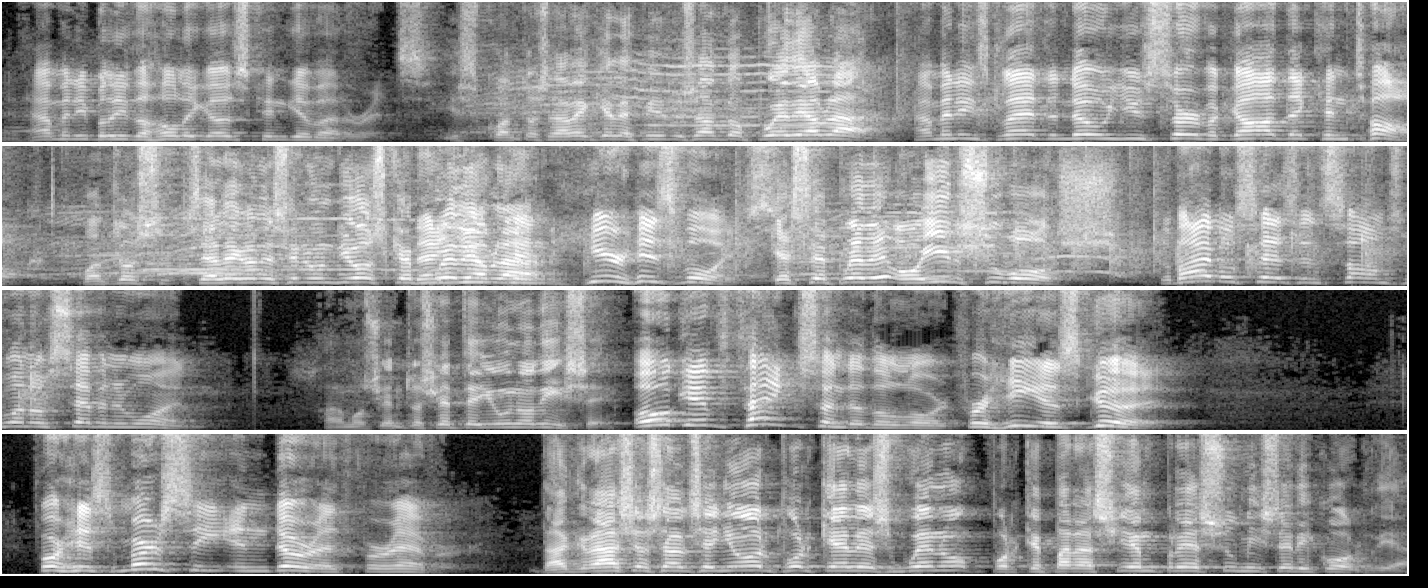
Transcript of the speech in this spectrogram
And how many believe the Holy Ghost can give utterance? ¿Y cuántos saben que el Espíritu Santo puede hablar? How many's glad to know you serve a God that can talk? ¿Cuántos se alegran de ser un Dios que That puede you hablar? can hear his voice. Que se puede oír su voz. The Bible says in Psalms 107 and 1, Salmo 107 y 1 dice, Oh, give thanks unto the Lord, for he is good, for his mercy endureth forever. Da gracias al Señor porque Él es bueno, porque para siempre es su misericordia.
